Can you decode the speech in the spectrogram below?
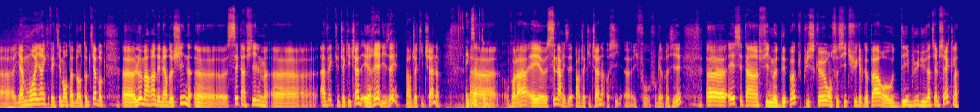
il y a moyen qu'effectivement on tape dans le top tier. Donc, euh, Le Marin des mers de Chine, euh, c'est un film euh, avec Jackie Chan et réalisé par Jackie Chan. Exactement. Euh, voilà, et euh, scénarisé par Jackie Chan aussi, euh, il faut, faut bien le préciser. Euh, et c'est un film d'époque, puisque on se situe quelque part au début du XXe siècle,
